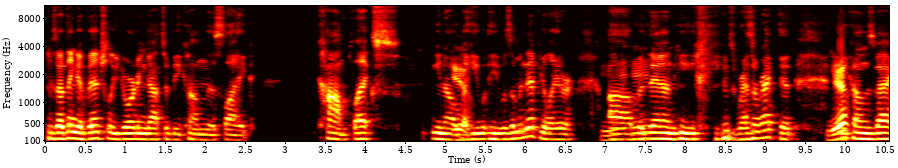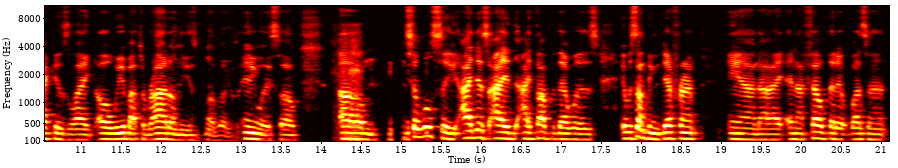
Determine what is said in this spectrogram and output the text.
because I think eventually Jordan got to become this like complex, you know, yeah. but he he was a manipulator. Mm-hmm. Uh, but mm-hmm. then he, he's resurrected. Yeah, he comes back as like, oh, we about to ride on these motherfuckers anyway. So, um, so we'll see. I just I I thought that that was it was something different and I and I felt that it wasn't.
